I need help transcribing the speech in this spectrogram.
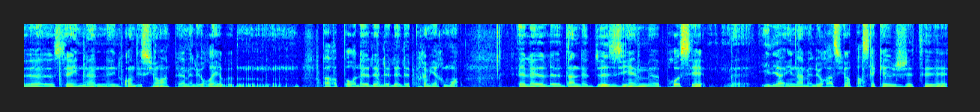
Euh, c'est une, condition un peu améliorée euh, par rapport aux les, premiers mois. Et dans le deuxième procès, euh, il y a une amélioration parce que j'étais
